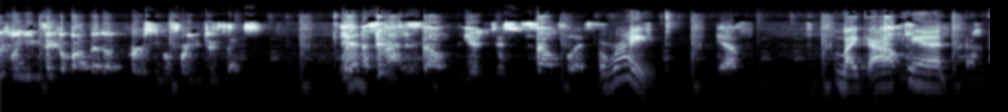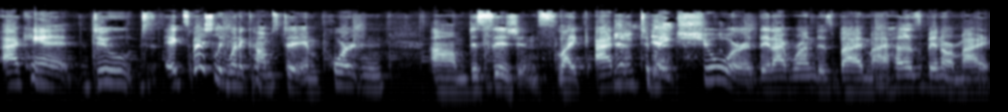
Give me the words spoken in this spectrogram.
is when you think about that other person before you do things. Yes, not self. You're just selfless. Right. Yep. Like I Um, can't, I can't do, especially when it comes to important um, decisions. Like I need to make sure that I run this by my husband or my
